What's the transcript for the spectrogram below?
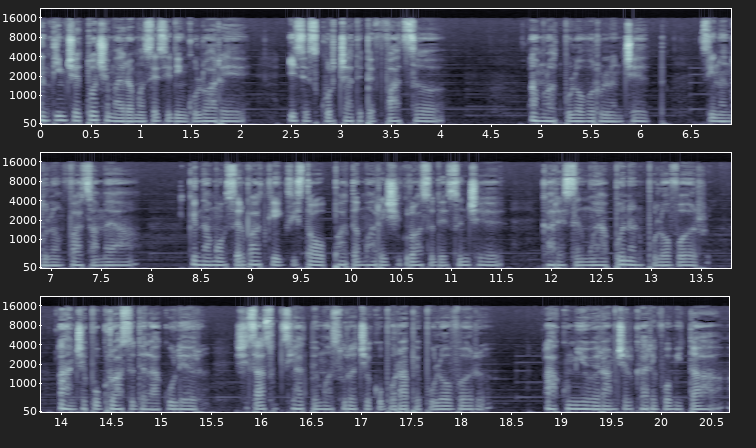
în timp ce tot ce mai rămăsese din culoare îi se scurcea de pe față. Am luat puloverul încet, ținându-l în fața mea, când am observat că exista o pată mare și groasă de sânge care se înmuia până în pulover. A început groasă de la guler și s-a subțiat pe măsură ce cobora pe pulover. Acum eu eram cel care vomita.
